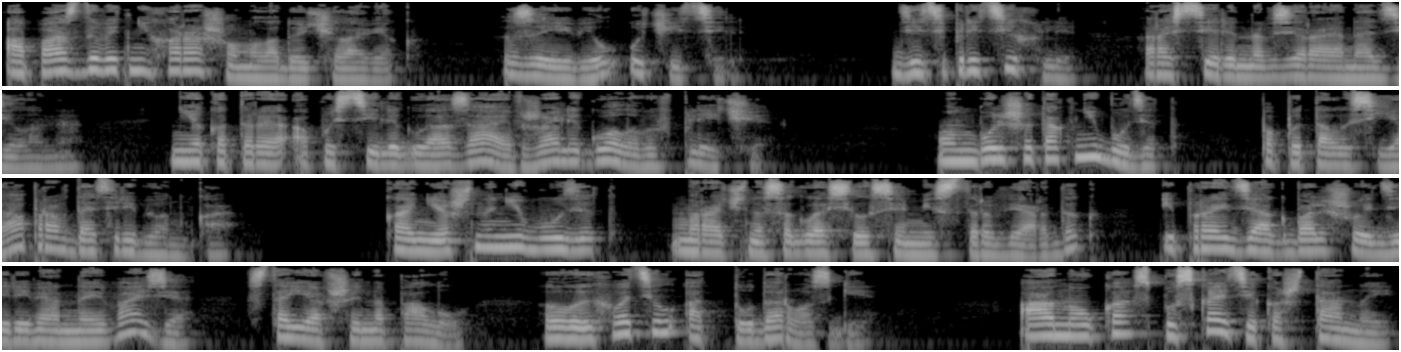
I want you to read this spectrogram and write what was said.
«Опаздывать нехорошо, молодой человек заявил учитель. Дети притихли, растерянно взирая на Дилана. Некоторые опустили глаза и вжали головы в плечи. «Он больше так не будет», — попыталась я оправдать ребенка. «Конечно, не будет», — мрачно согласился мистер Вердок и, пройдя к большой деревянной вазе, стоявшей на полу, выхватил оттуда розги. «А ну-ка, спускайте-ка штаны.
